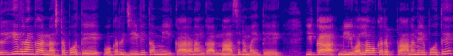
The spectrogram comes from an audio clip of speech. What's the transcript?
తీవ్రంగా నష్టపోతే ఒకరి జీవితం మీ కారణంగా నాశనమైతే ఇక మీ వల్ల ఒకరి ప్రాణమైపోతే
